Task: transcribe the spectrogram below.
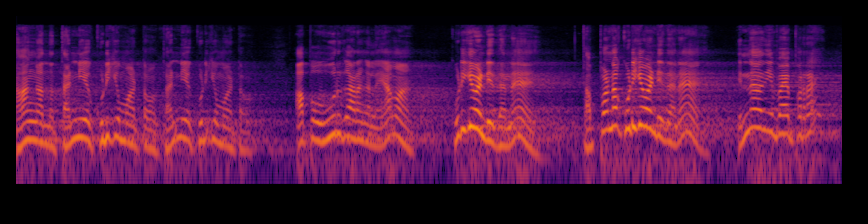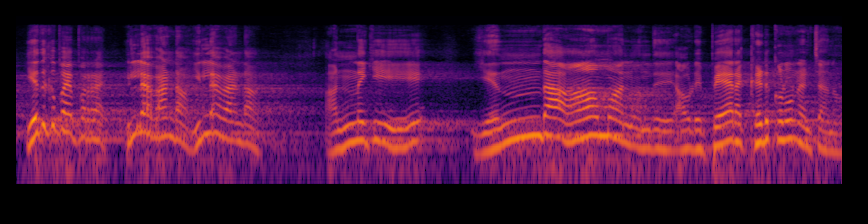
நாங்கள் அந்த தண்ணியை குடிக்க மாட்டோம் தண்ணியை குடிக்க மாட்டோம். அப்போ ஊருக்காரங்கல்ல ஏமா குடிக்க வேண்டியது தானே தப்பானா குடிக்க வேண்டியது தானே என்ன நீ பயப்படுற? எதுக்கு பயப்படுற? இல்லை வேண்டாம் இல்லை வேண்டாம். அன்னைக்கு எந்த ஆமான் வந்து அவருடைய பேரை கெடுக்கணும்னு நினச்சானோ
